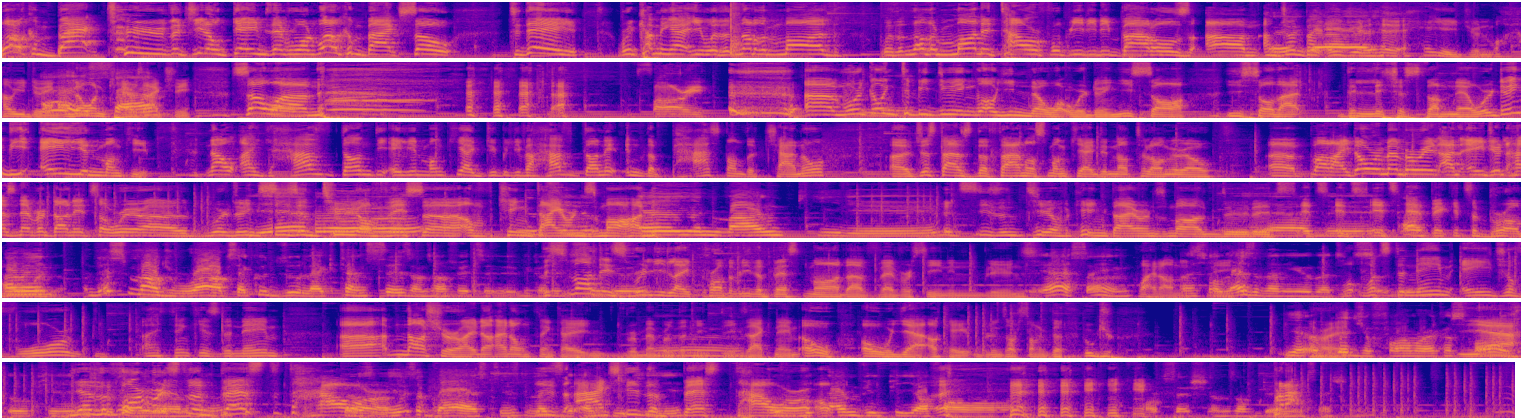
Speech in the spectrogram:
Welcome back to Vegeto Games, everyone. Welcome back. So, today we're coming at you with another mod, with another modded tower for BTD battles. Um, I'm joined by Adrian. Hey, hey, Adrian, how are you doing? Hey, no one cares, Sam. actually. So, um. Sorry. Um, we're going to be doing. Well, you know what we're doing. You saw. You saw that delicious thumbnail. We're doing the alien monkey. Now, I have done the alien monkey. I do believe I have done it in the past on the channel, uh, just as the Thanos monkey I did not too long ago. Uh, but I don't remember it, and Agent has never done it, so we're uh, we're doing Yeah, season two of this uh, of King Dryon's mod. Alien monkey, dude. It's season two of King Dryon's mod, dude. It's Yeah, it's it's dude. it's I- epic. It's a bro I moment. mean, this mod rocks. I could do like 10 seasons of it uh, because This it's mod so is good. really like probably the best mod I've ever seen in Bloons. Yeah, same. Quite I saw honestly. less than you, but What, it's what's so the good. name? Age of War, I think is the name. Uh, I'm not sure. I don't, I don't think I remember the, the exact name. Oh, oh yeah. Okay, Bloons are starting to. Yeah, Alright. upgrade your farmer because Yeah. farmer is OP. Yeah, the farmer is the best tower. He's the best. He's, like He's the actually the best tower. He's the of- MVP of our, our sessions of gaming sessions.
